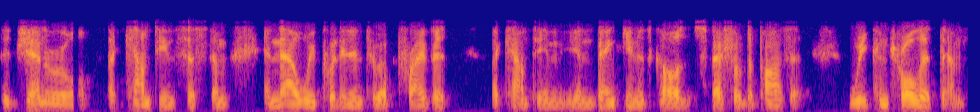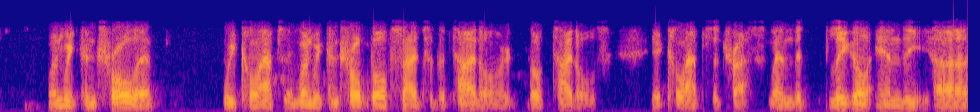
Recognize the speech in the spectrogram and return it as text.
the general accounting system and now we put it into a private accounting. In banking, it's called special deposit. We control it then. When we control it, we collapse. When we control both sides of the title or both titles, it collapses the trust. When the legal and the uh,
